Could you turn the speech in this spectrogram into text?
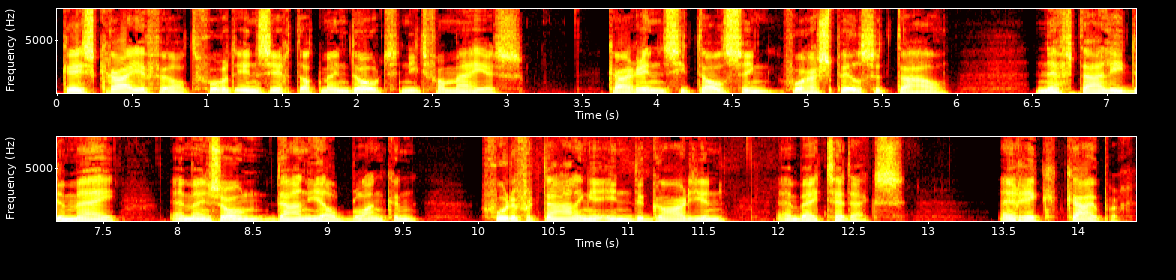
Kees Kraaienveld voor het inzicht dat mijn dood niet van mij is. Karin Sitalsing voor haar speelse taal. Neftali de Meij en mijn zoon Daniel Blanken voor de vertalingen in The Guardian en bij TEDx. En Rick Kuiper,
